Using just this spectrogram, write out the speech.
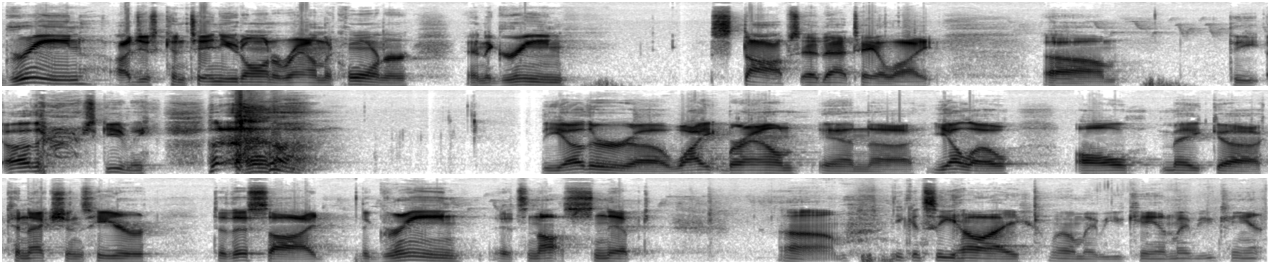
green, I just continued on around the corner, and the green stops at that tail light. Um, the other, excuse me, the other uh, white, brown, and uh, yellow all make uh, connections here to this side. The green, it's not snipped. Um, you can see how I, well maybe you can, maybe you can't.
